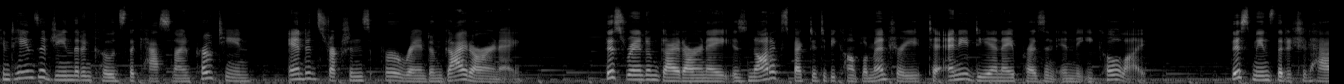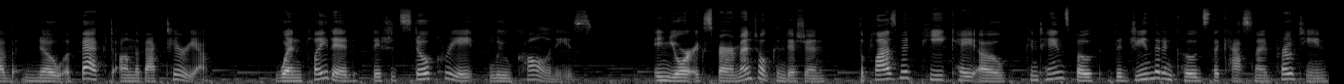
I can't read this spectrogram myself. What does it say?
contains a gene that encodes the Cas9 protein and instructions for a random guide RNA. This random guide RNA is not expected to be complementary to any DNA present in the E. coli. This means that it should have no effect on the bacteria. When plated, they should still create blue colonies. In your experimental condition, the plasmid PKO contains both the gene that encodes the Cas9 protein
